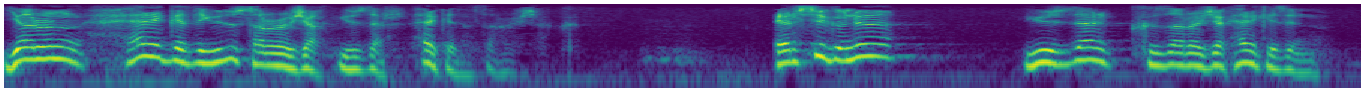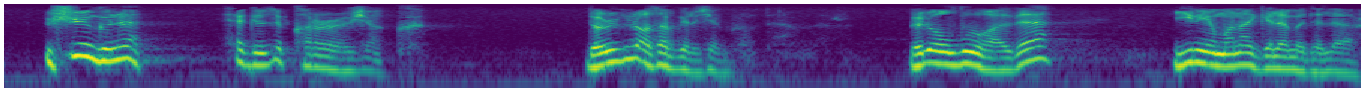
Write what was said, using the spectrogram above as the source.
Yarın herkese yüzü sararacak. Yüzler. Herkese sararacak. Ersi günü yüzler kızaracak herkesin. Üçüncü günü herkesi kararacak. Dördüncü günü azap gelecek. Böyle olduğu halde yine imana gelemediler.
